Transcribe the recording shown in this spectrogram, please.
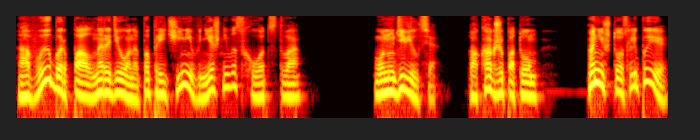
а выбор пал на Родиона по причине внешнего сходства. Он удивился. «А как же потом? Они что, слепые?»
